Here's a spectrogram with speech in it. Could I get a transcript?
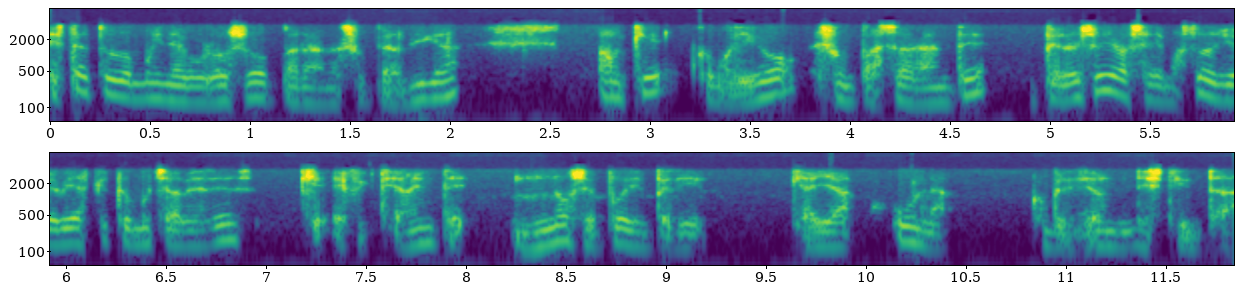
Está todo muy nebuloso para la Superliga, aunque, como digo, es un paso adelante, pero eso ya lo sabemos todos. Yo había escrito muchas veces que efectivamente no se puede impedir que haya una competición distinta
